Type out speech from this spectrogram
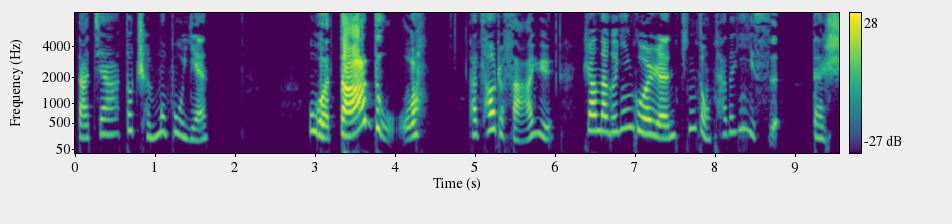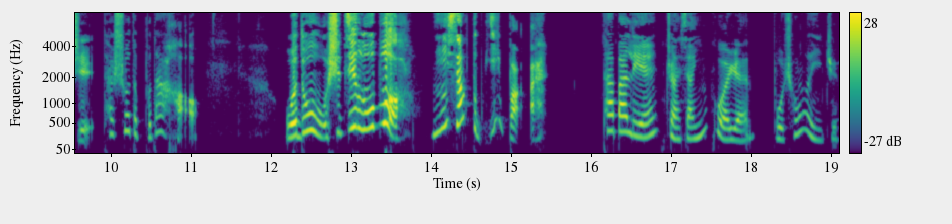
大家都沉默不言。”我打赌，他操着法语，让那个英国人听懂他的意思，但是他说的不大好。我赌五十金卢布，你想赌一百？他把脸转向英国人，补充了一句：“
